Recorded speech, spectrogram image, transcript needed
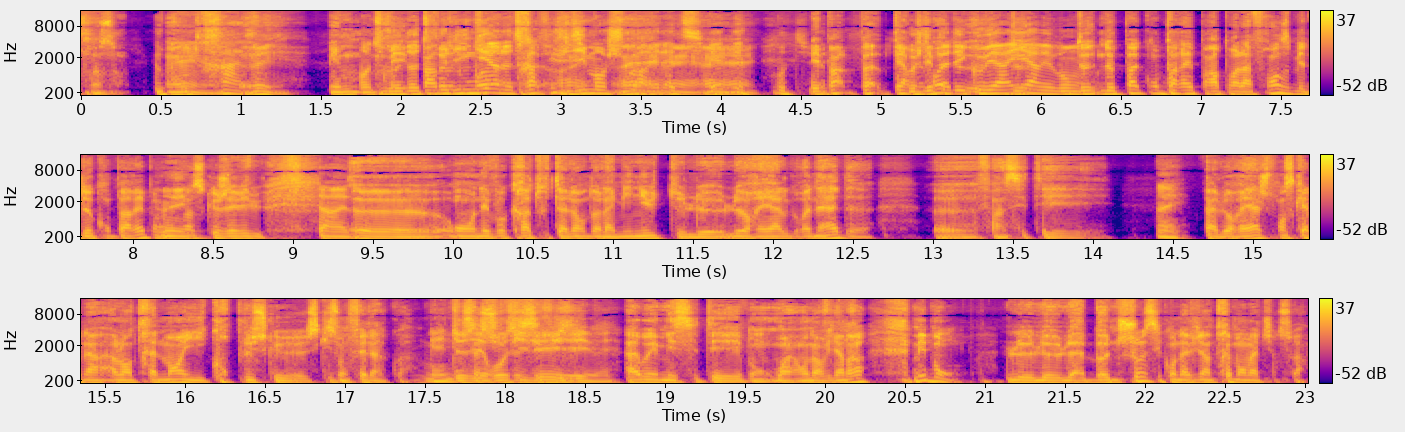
le contraste. Mais- entre mais notre Ligue 1, notre affiche Ouais, dimanche soir ouais, et la tienne. ouais. Je l'ai pas découvert de- hier, mais bon. De ne pas comparer par rapport à la France, mais de comparer par rapport Oui. à ce que j'avais vu. Euh, on évoquera tout à l'heure dans la minute le, le Real Grenade. Euh, Enfin, c'était. Ouais. Pas le Real, je pense qu'à à l'entraînement, ils courent plus que ce qu'ils ont fait là, quoi. Il y a 2-0, ça suffisait. suffisait, ouais. Ah ouais, mais c'était bon. ouais, on en reviendra. Mais bon, le, le- la bonne chose, c'est qu'on a vu un très bon match hier soir.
